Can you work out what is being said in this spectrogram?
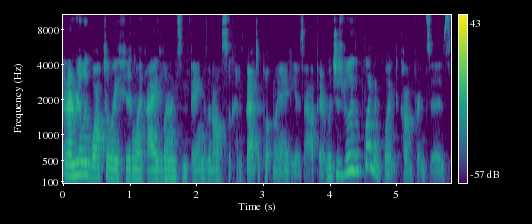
and I really walked away feeling like I had learned some things and also kind of got to put my ideas out there, which is really the point of going to conferences.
